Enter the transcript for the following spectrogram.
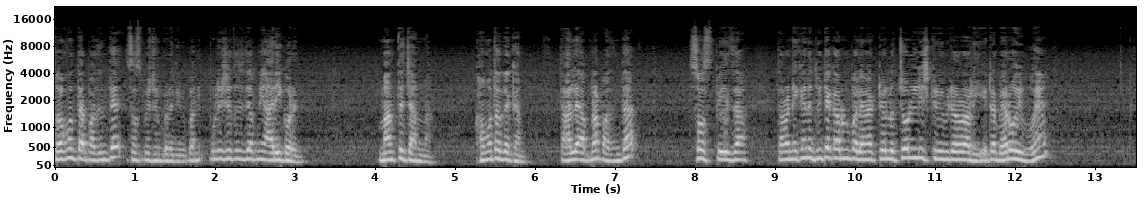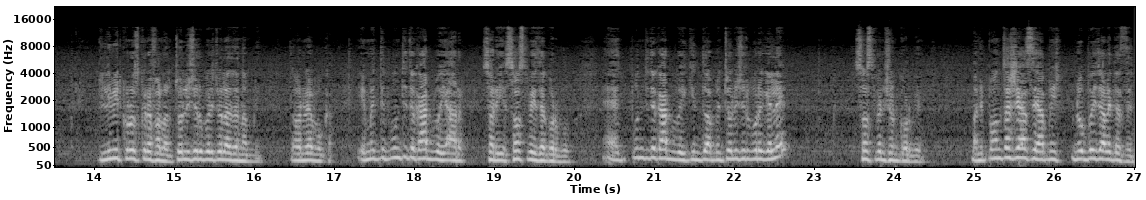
তখন তার পাতেন্তে সাসপেনশন করে দিবে। কারণ পুলিশের সাথে যদি আপনি আড়ি করেন, মানতে চান না, ক্ষমতা দেখান, তাহলে আপনার পাতেন্তা সসপেজা তার মানে এখানে দুইটা কারণ পেলাম। একটা হলো চল্লিশ কিলোমিটার আড়ি এটা বেরো হইব হ্যাঁ? লিমিট ক্রস করে ফেলান চল্লিশের উপরে চলে যান আপনি। তখন রেবোকা এমনিতে পুন্তি তো কাটবই আর সরি সসপেজা করব। আহ, পুন্তি তো কাটবই কিন্তু আপনি চল্লিশের উপরে গেলে সাসপেনশন করবে। মানে পঞ্চাশে আছে আপনি নব্বই চালাইতেছেন।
